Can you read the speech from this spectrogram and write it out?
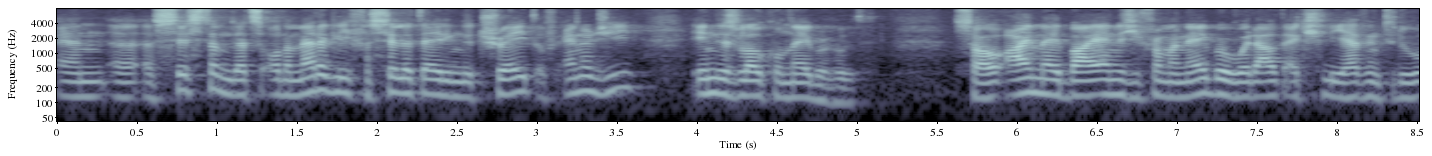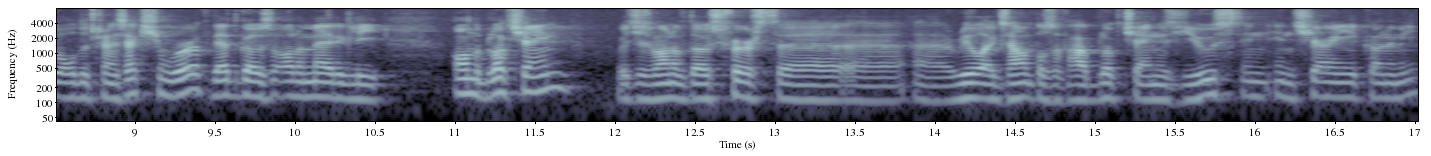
and uh, a system that's automatically facilitating the trade of energy in this local neighborhood. So I may buy energy from a neighbor without actually having to do all the transaction work. That goes automatically on the blockchain, which is one of those first uh, uh, real examples of how blockchain is used in, in sharing economy.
